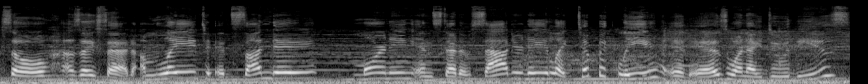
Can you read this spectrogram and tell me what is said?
So, as I said, I'm late. It's Sunday morning instead of Saturday, like typically it is when I do these.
